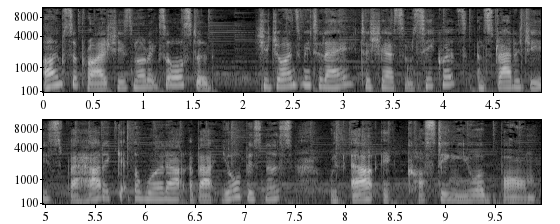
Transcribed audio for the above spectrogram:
I'm surprised she's not exhausted. She joins me today to share some secrets and strategies for how to get the word out about your business without it costing you a bomb.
